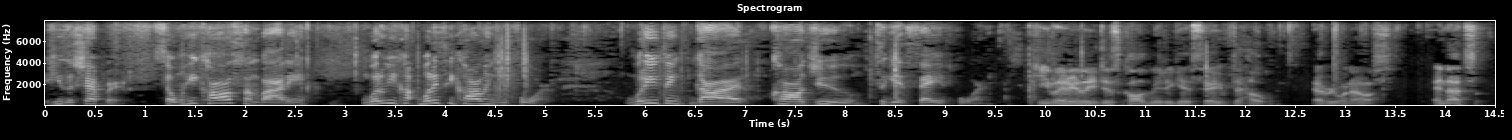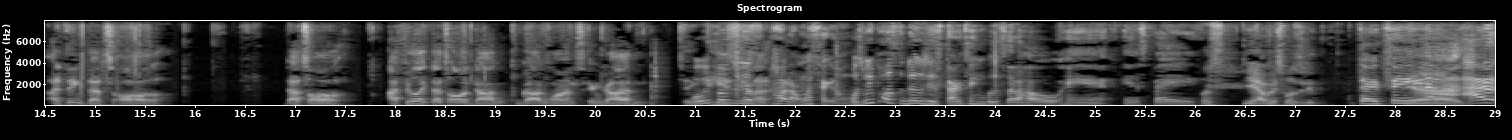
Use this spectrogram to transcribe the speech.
he's a shepherd. So when he calls somebody, what do he ca- what is he calling you for? What do you think God called you to get saved for? He literally just called me to get saved to help everyone else and that's i think that's all that's all i feel like that's all god god wants and god Were we supposed He's to just, gonna. hold on one second. Was we supposed to do just 13 books of the whole hand in spade? Let's, yeah, we're supposed to do. 13? Yeah. No, I,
